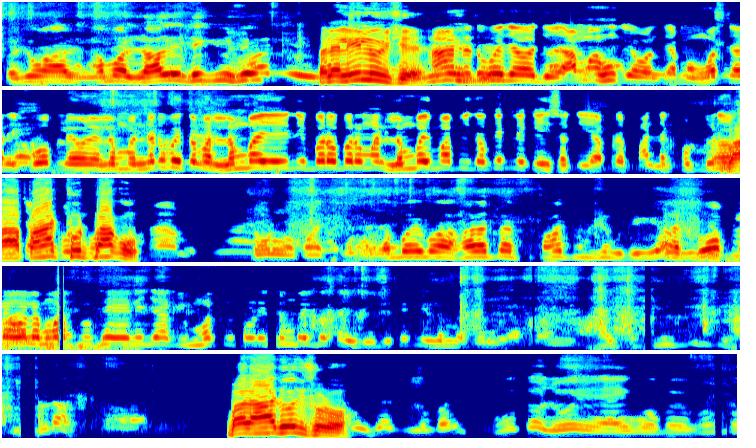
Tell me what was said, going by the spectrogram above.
તો જો આ આમાં લાલી થઈ ગયું છે. અને લીલું છે. હા નટુભાઈ જવા જોઈએ. આમાં શું કહેવાનું આમાં મરચાની ટોપ લેવલે લંબાઈ. નટુભાઈ તમારે લંબાઈ એની બરોબરમાં લંબાઈ માપી તો કેટલી કહી શકીએ આપણે? પાંચ ફૂટ પાંચ ફૂટ પાકું. લંબાઈમાં સાડા ચાર પાંચ ફૂટ જેવું થઈ ગયા. ટોપ લેવલે મરચું છે એની જે મરચું થોડી લંબાઈ બતાવી દેજો. કેટલી લંબાઈ પડી બસ આ જોઈ છોડો. હું તો જોઈ આવ્યો ભાઈ હું તો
